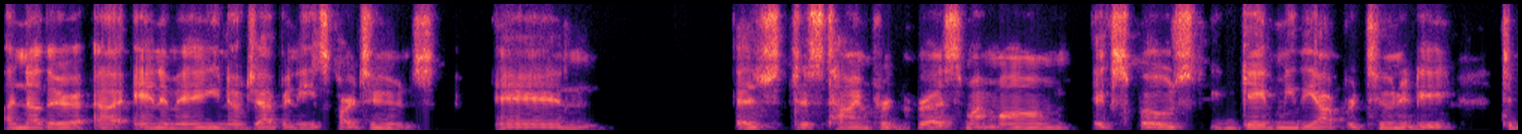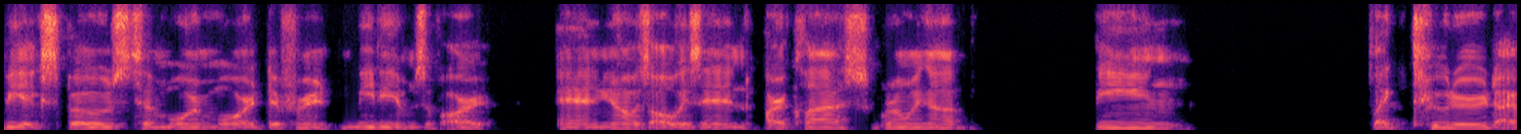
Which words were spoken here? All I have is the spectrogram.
another uh, anime. You know, Japanese cartoons. And as just time progressed, my mom exposed, gave me the opportunity to be exposed to more and more different mediums of art. And, you know, I was always in art class growing up, being like tutored. I,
